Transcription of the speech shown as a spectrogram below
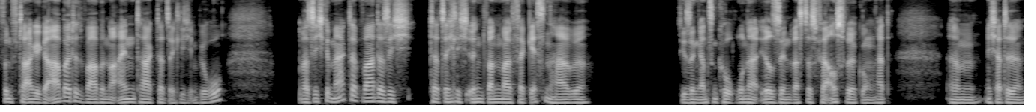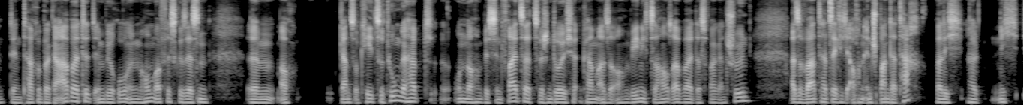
fünf Tage gearbeitet, war aber nur einen Tag tatsächlich im Büro. Was ich gemerkt habe, war, dass ich tatsächlich irgendwann mal vergessen habe, diesen ganzen Corona-Irrsinn, was das für Auswirkungen hat. Ähm, ich hatte den Tag über gearbeitet, im Büro, im Homeoffice gesessen, ähm, auch ganz okay zu tun gehabt und noch ein bisschen Freizeit zwischendurch, kam also auch ein wenig zur Hausarbeit, das war ganz schön. Also war tatsächlich auch ein entspannter Tag, weil ich halt nicht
